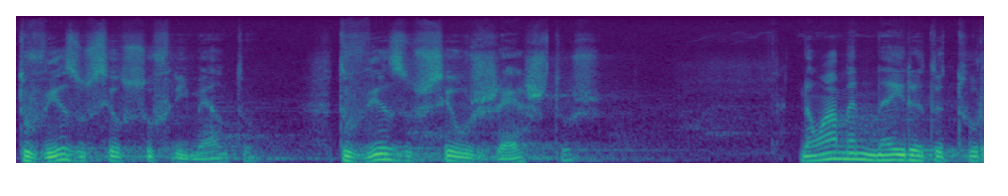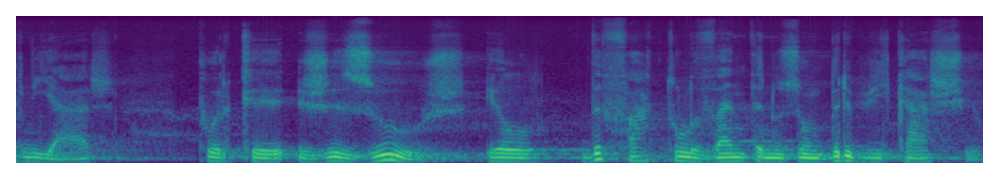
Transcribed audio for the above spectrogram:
Tu vês o seu sofrimento? Tu vês os seus gestos? Não há maneira de tornear, porque Jesus, Ele de facto levanta-nos um berbicácio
